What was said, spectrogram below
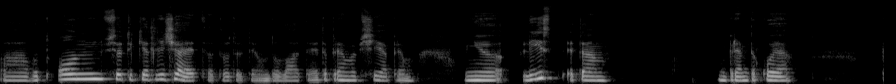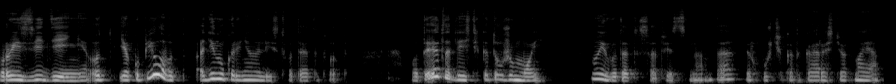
а, вот он все-таки отличается от вот этой ондулаты. Это прям вообще, прям у нее лист, это ну, прям такое произведение. Вот я купила вот один укорененный лист, вот этот вот. Вот этот листик, это уже мой. Ну и вот это, соответственно, да, верхушечка такая растет моя.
